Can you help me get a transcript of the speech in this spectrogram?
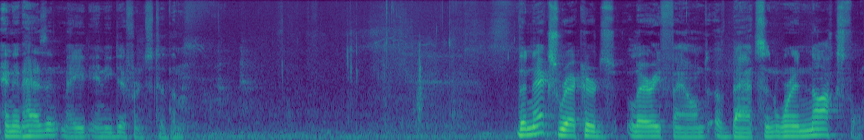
and it hasn't made any difference to them. The next records Larry found of Batson were in Knoxville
